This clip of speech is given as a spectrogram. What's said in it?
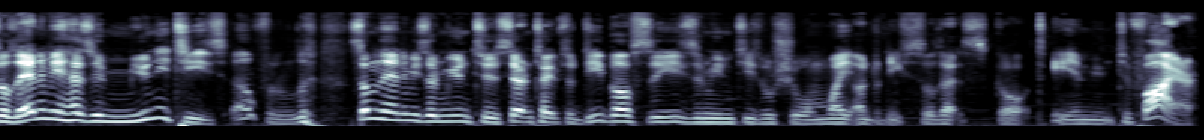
So the enemy has immunities. Oh, for some of the enemies are immune to certain types of debuffs. These immunities will show on white underneath, so that's got a immune to fire.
